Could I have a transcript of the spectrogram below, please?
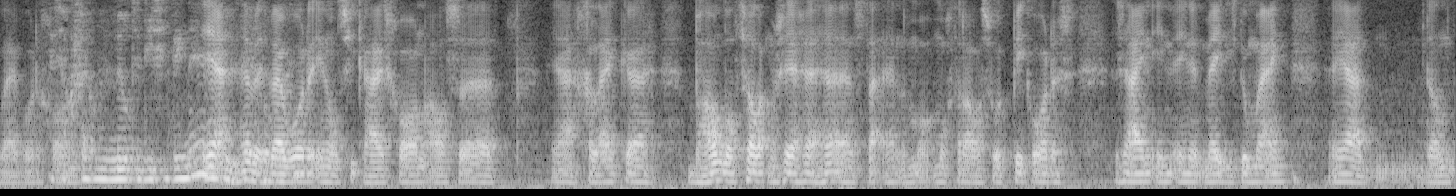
Wij worden gewoon, het is ook veel multidisciplinair. Ja, wij, wij worden in ons ziekenhuis gewoon als ja, gelijk behandeld, zal ik maar zeggen. Hè, en, sta, en mocht er al een soort pikorders zijn in, in het medisch domein, ja, dan,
